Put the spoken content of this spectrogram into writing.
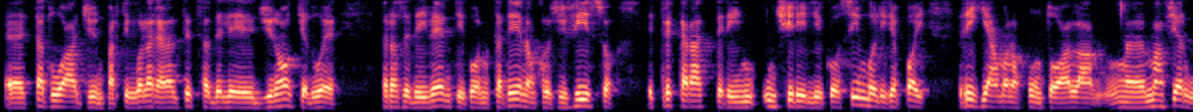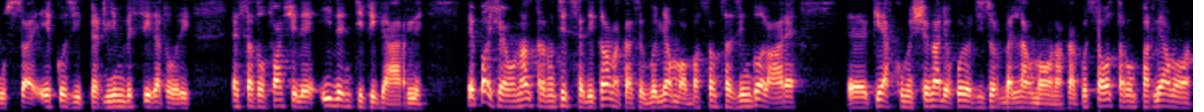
eh, tatuaggi, in particolare all'altezza delle ginocchia, due rose dei venti con catena, un crocifisso e tre caratteri in, in cirillico, simboli che poi richiamano appunto alla eh, mafia russa e così per gli investigatori è stato facile identificarli. E poi c'è un'altra notizia di cronaca, se vogliamo, abbastanza singolare, eh, che ha come scenario quello di Torbella Monaca. Questa volta non parliamo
